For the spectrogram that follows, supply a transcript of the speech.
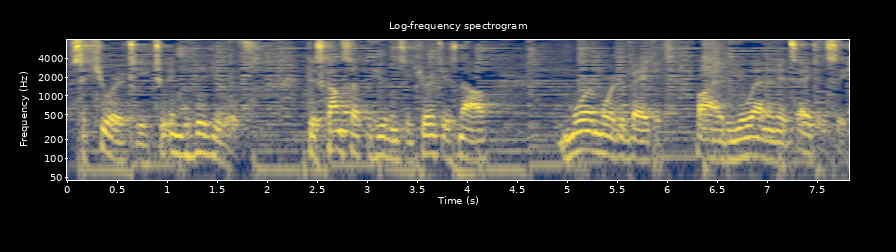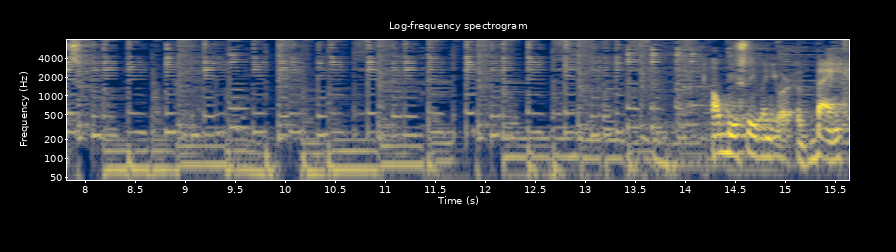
security to individuals. This concept of human security is now more and more debated by the UN and its agencies. Obviously, when you are a bank,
